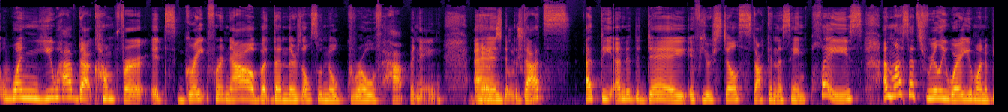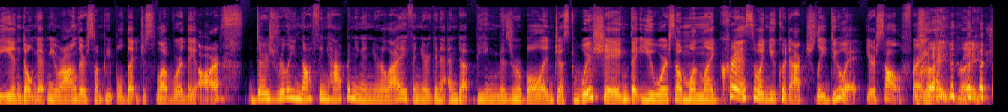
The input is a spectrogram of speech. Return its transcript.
when you have that comfort, it's great for now, but then there's also no growth happening. And that's, so that's at the end of the day, if you're still stuck in the same place, unless that's really where you want to be, and don't get me wrong, there's some people that just love where they are, there's really nothing happening in your life, and you're going to end up being miserable and just wishing that you were someone like Chris when you could actually do it yourself, right? Right, right.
